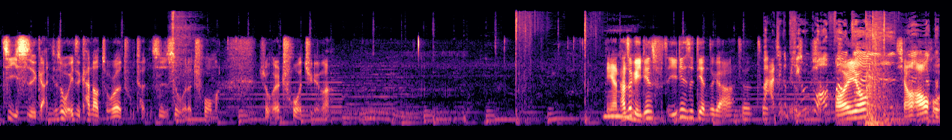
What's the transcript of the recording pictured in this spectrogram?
既视感？就是我一直看到灼热图腾，是是我的错吗？是我的错觉吗？你看他这个一定是一定是电这个啊，这这。哎呦，想要凹火，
